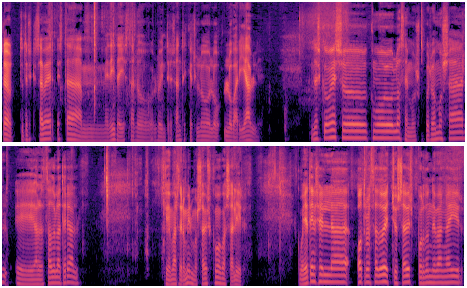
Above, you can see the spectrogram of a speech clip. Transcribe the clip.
Claro, tú tienes que saber esta medida y está lo, lo interesante, que es lo, lo, variable. Entonces, con eso, ¿cómo lo hacemos? Pues vamos al, eh, alzado lateral, que más de lo mismo, sabes cómo va a salir. Como ya tienes el otro alzado hecho, sabes por dónde van a ir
